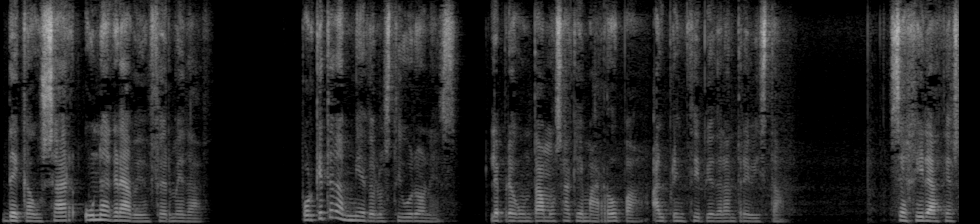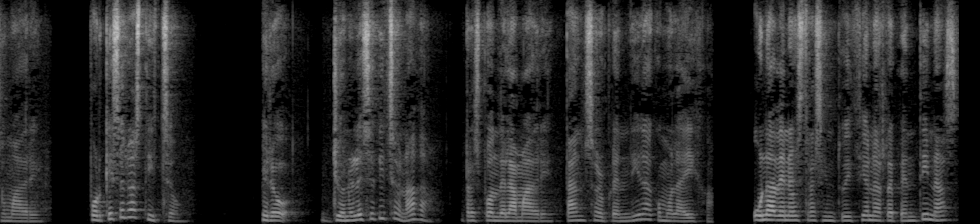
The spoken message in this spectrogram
de causar una grave enfermedad. ¿Por qué te dan miedo los tiburones? le preguntamos a quemarropa al principio de la entrevista. Se gira hacia su madre. ¿Por qué se lo has dicho? Pero yo no les he dicho nada, responde la madre, tan sorprendida como la hija. Una de nuestras intuiciones repentinas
